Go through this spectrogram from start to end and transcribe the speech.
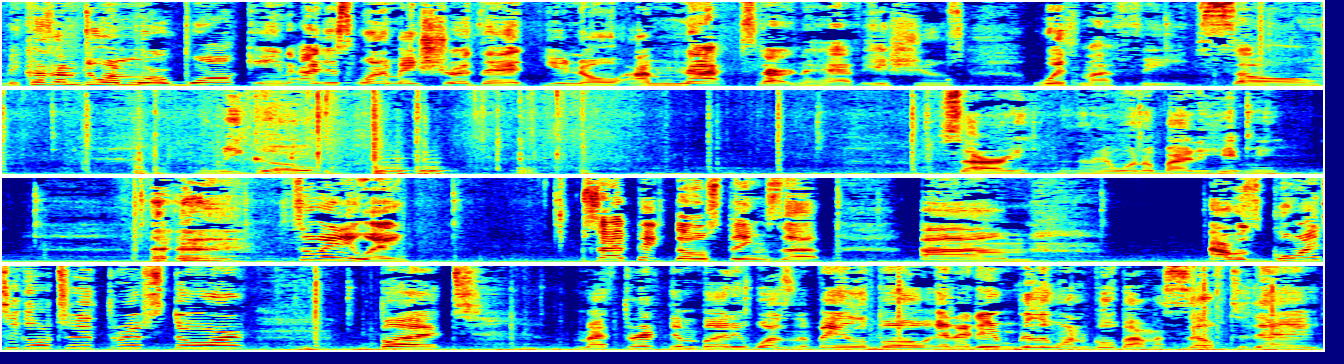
because I'm doing more walking, I just want to make sure that, you know, I'm not starting to have issues with my feet. So, let me go. Sorry, I didn't want nobody to hit me. so anyway, so I picked those things up. Um, I was going to go to the thrift store, but my thrifting buddy wasn't available, and I didn't really want to go by myself today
